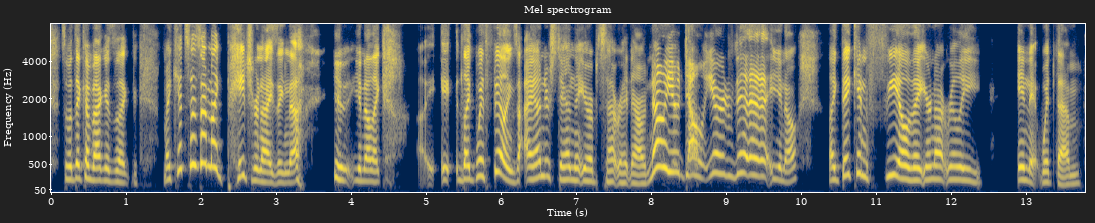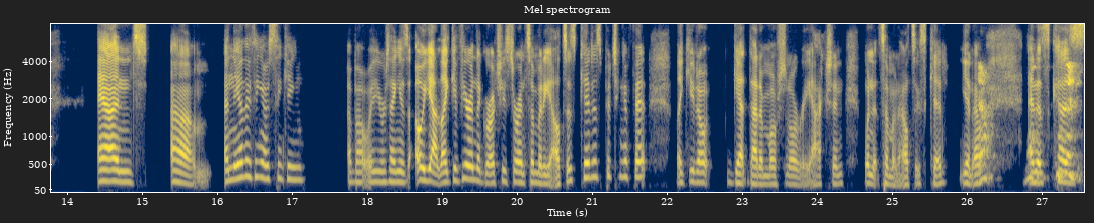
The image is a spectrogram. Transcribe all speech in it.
So what they come back is like, my kid says I'm like patronizing them, you, you know, like, it, like with feelings, I understand that you're upset right now. No, you don't. You're, you know, like they can feel that you're not really in it with them. And um, and the other thing I was thinking about what you were saying is, oh yeah, like if you're in the grocery store and somebody else's kid is pitching a fit, like you don't get that emotional reaction when it's someone else's kid, you know? No, And it's because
